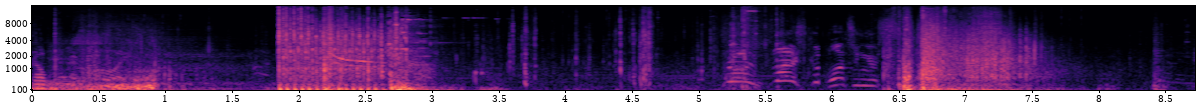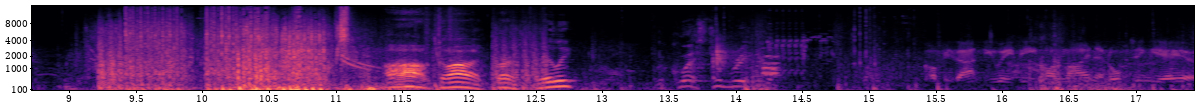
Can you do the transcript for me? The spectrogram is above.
Nope. Throwing flash grenade. Watching your six. Oh ah, god, bro, really? Requesting recon. Copy that. UAV online and orbiting the AO.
